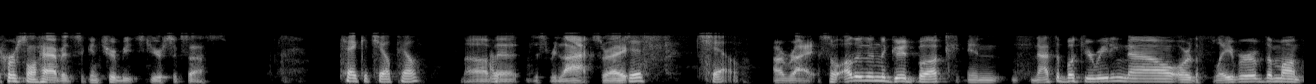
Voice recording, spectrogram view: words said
personal habits that contributes to your success. Take a chill pill. Love it. Just relax, right? Just chill. All right. So, other than the good book, and not the book you're reading now or the flavor of the month,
